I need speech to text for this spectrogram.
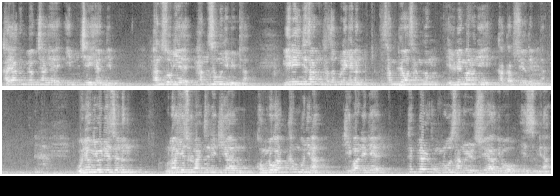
가야금 명창의 임재현님, 판소리의 한성우님입니다. 미래인지상 다섯 분에게는 상표와 상금 100만 원이 각각 수여됩니다. 운영위원회에서는 문화예술 발전에 기여한 공로가 큰 분이나 기관에게 특별 공로상을 수여하기로 했습니다.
